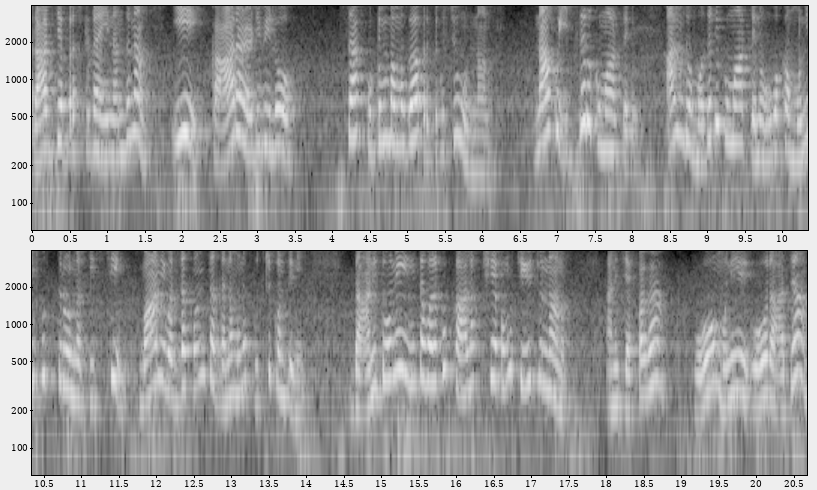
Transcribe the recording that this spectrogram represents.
రాజ్యభ్రష్టుడైనందున ఈ కార అడవిలో స కుటుంబముగా బ్రతుకుచూ ఉన్నాను. నాకు ఇద్దరు కుమార్తెలు. అందు మొదటి కుమార్తెను ఒక మునిపుత్రునకిచ్చి వాని వద్ద కొంత ధనమును పుచ్చుకొంటిని. దానితోనే ఇంతవరకు కాలక్షేపము చేయుచున్నాను. అని చెప్పగా ఓ ముని ఓ రాజా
